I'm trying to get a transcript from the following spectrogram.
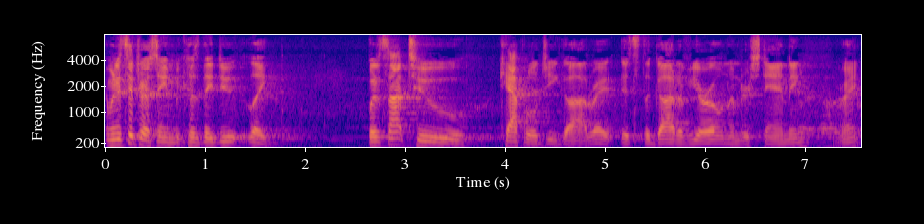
I mean it's interesting because they do like but it's not to capital G God, right? It's the God of your own understanding, Yeah, right?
